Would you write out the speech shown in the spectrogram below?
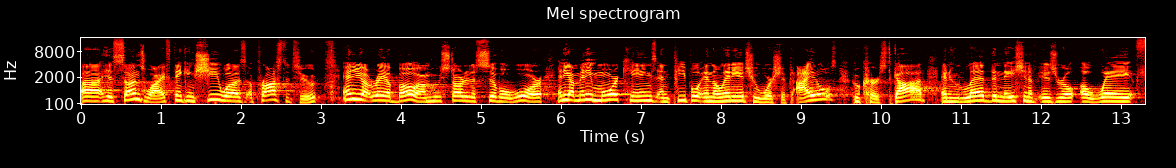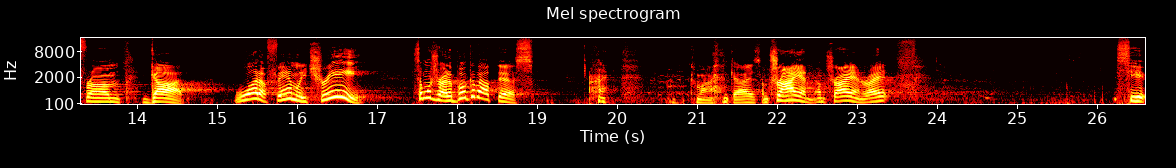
uh, his son's wife, thinking she was a prostitute. And you got Rehoboam who started a civil war. And you got many more kings and people in the lineage who worshiped idols, who cursed God, and who led the nation of Israel away from God. What a family tree! Someone should write a book about this. Come on, guys. I'm trying. I'm trying, right? See,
